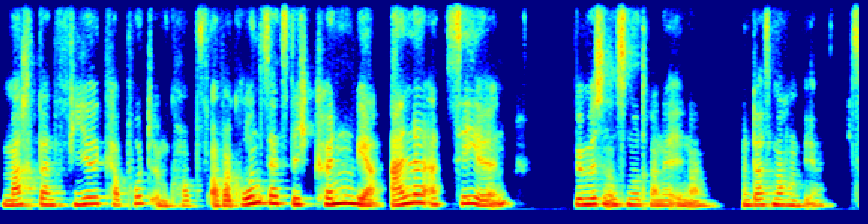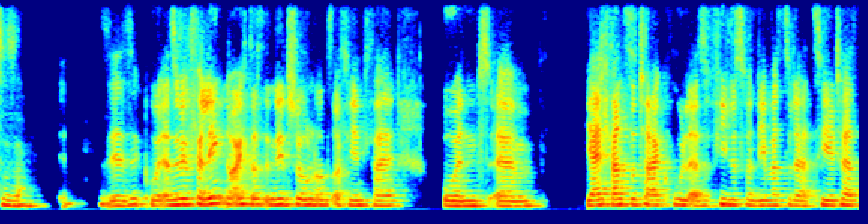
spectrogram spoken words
macht dann viel kaputt im Kopf. Aber grundsätzlich können wir alle erzählen. Wir müssen uns nur dran erinnern. Und das machen wir zusammen. Sehr, sehr cool. Also wir verlinken euch das in den Show Notes auf jeden Fall. Und ähm, ja, ich fand es total cool. Also vieles von dem, was du da erzählt hast,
